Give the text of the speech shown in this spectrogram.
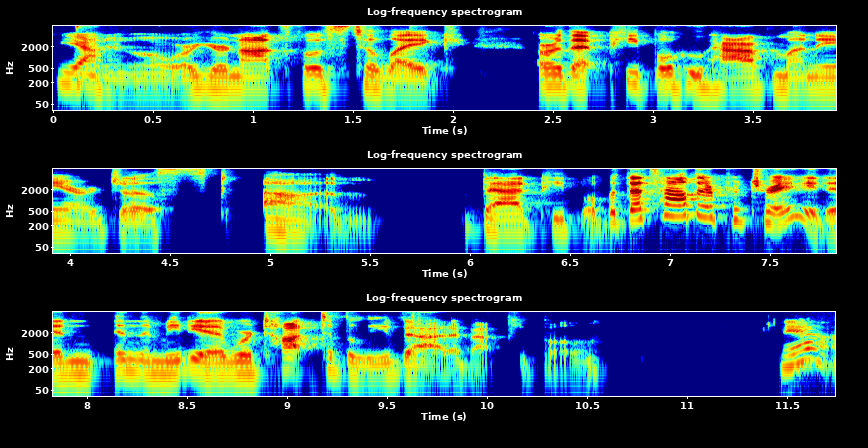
Yeah. you know or you're not supposed to like or that people who have money are just um bad people but that's how they're portrayed in in the media we're taught to believe that about people Yeah.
